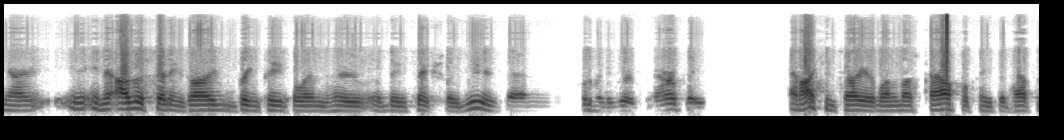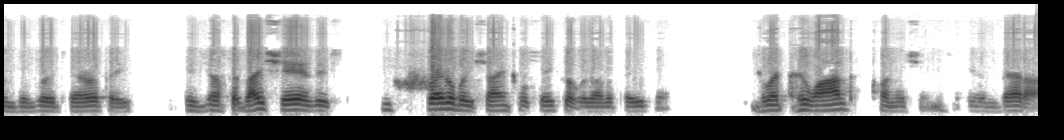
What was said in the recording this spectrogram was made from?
You know, in, in other settings, I bring people in who have been sexually abused and put them into group therapy. And I can tell you that one of the most powerful things that happens in group therapy is just that they share this incredibly shameful secret with other people who, who aren't clinicians, even better,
